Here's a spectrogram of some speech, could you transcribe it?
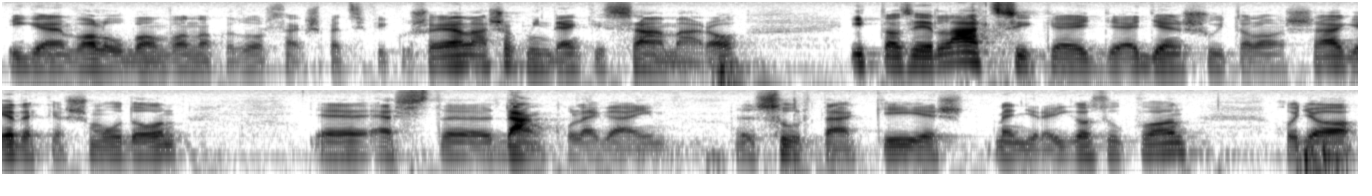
Igen, valóban vannak az ország specifikus ajánlások mindenki számára. Itt azért látszik egy egyensúlytalanság, érdekes módon e, ezt e, Dán kollégáim szúrták ki, és mennyire igazuk van, hogy a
